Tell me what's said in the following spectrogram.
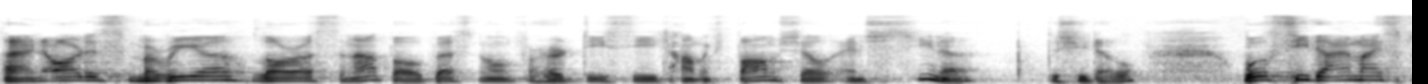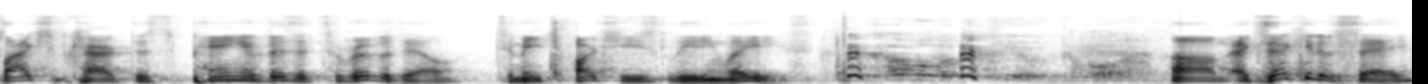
and artist Maria Laura Sanapo, best known for her DC Comics bombshell and Sheena, the She-Devil, will see Dynamite's flagship characters paying a visit to Riverdale to meet Archie's leading ladies. Couple looks cute. Come on. Um, executives say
